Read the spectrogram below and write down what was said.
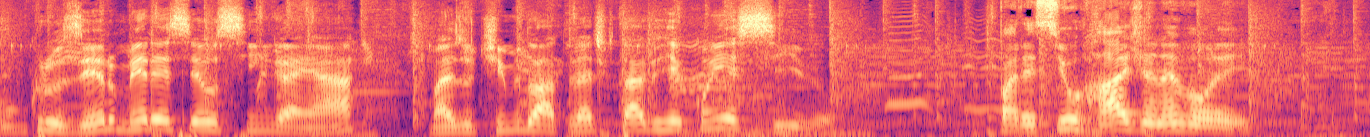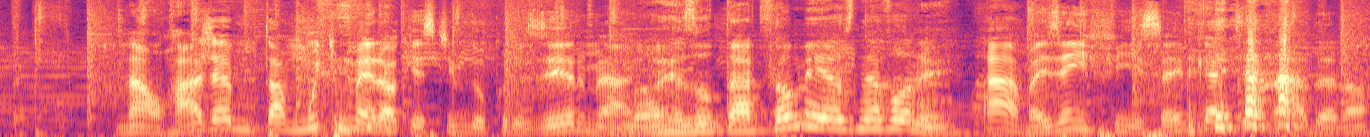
O Cruzeiro mereceu sim ganhar, mas o time do Atlético tava irreconhecível. Parecia o Raja, né, Volney? Não, o Raja tá muito melhor que esse time do Cruzeiro, meu Mas amigo. o resultado foi o mesmo, né, Bonei? Ah, mas enfim, isso aí não quer dizer nada, não.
